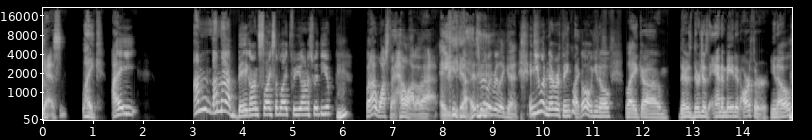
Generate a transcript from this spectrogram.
Yes, like I, I'm I'm not big on slice of life to be honest with you, Mhm. but I watched the hell out of that. Hey. yeah, it's really really good. And you would never think like, oh, you know, like um, there's they're just animated Arthur, you know,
